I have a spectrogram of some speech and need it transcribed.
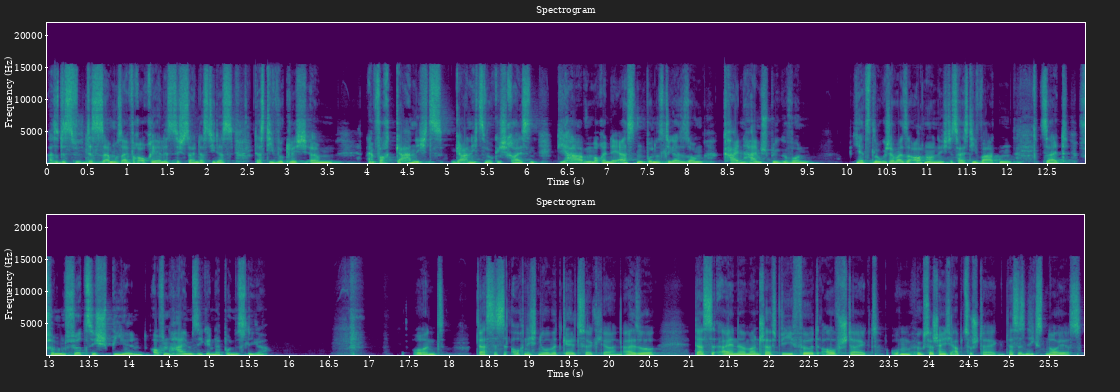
Also das, das ist, muss einfach auch realistisch sein, dass die das, dass die wirklich ähm, einfach gar nichts, gar nichts wirklich reißen. Die haben auch in der ersten Bundesliga-Saison kein Heimspiel gewonnen. Jetzt logischerweise auch noch nicht. Das heißt, die warten seit 45 Spielen auf einen Heimsieg in der Bundesliga. Und das ist auch nicht nur mit Geld zu erklären. Also, dass eine Mannschaft wie Fürth aufsteigt, um höchstwahrscheinlich abzusteigen, das ist nichts Neues.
